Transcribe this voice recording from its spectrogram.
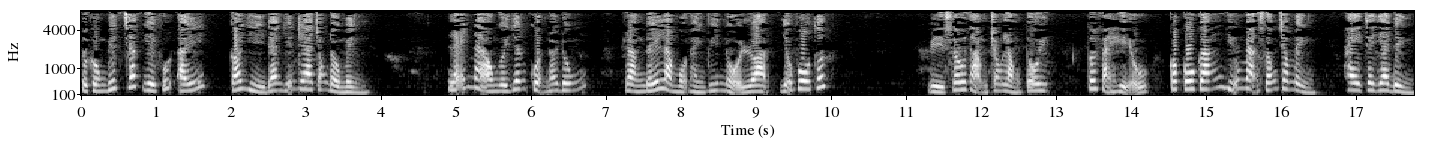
tôi không biết chắc giây phút ấy có gì đang diễn ra trong đầu mình. Lẽ nào người dân quận nói đúng, rằng đấy là một hành vi nổi loạn giữa vô thức? Vì sâu thẳm trong lòng tôi, tôi phải hiểu có cố gắng giữ mạng sống cho mình, hay cho gia đình,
